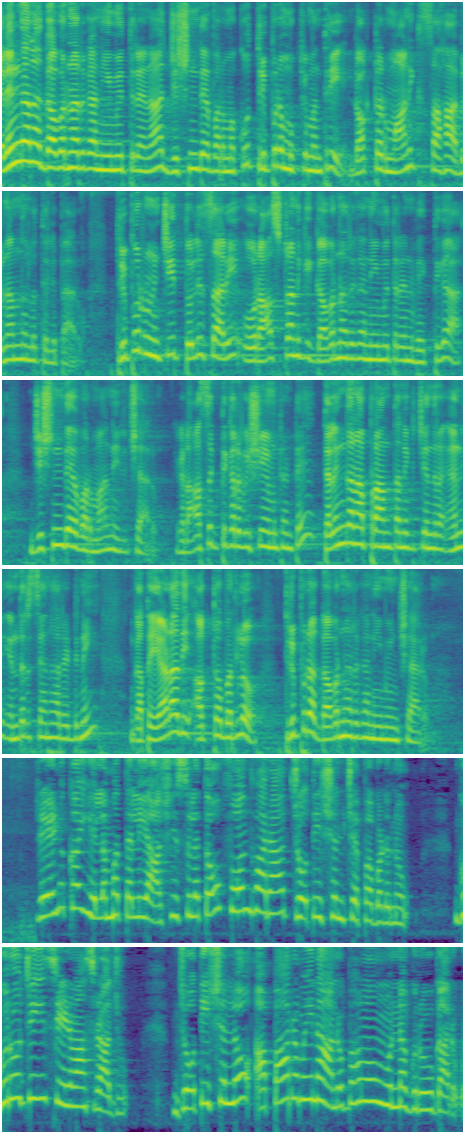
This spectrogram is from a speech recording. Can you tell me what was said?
తెలంగాణ గవర్నర్గా నియమితులైన జిషన్దేవ్ వర్మకు త్రిపుర ముఖ్యమంత్రి డాక్టర్ మాణిక్ సహా అభినందనలు తెలిపారు. త్రిపుర నుంచి తొలిసారి ఓ రాష్ట్రానికి గవర్నర్గా నియమితులైన వ్యక్తిగా జిషన్దేవ్ వర్మ నిలిచారు. ఇక్కడ ఆసక్తికర విషయం ఏమిటంటే తెలంగాణ ప్రాంతానికి చెందిన ఎన్. ఇంద్రసేనారెడ్డిని గత ఏడాది అక్టోబర్లో త్రిపుర గవర్నర్గా నియమించారు. రేణుక ఎల్లమ్మ తల్లి ఆశీస్సులతో ఫోన్ ద్వారా జ్యోతిష్యం చెప్పబడును. గురూజీ శ్రీనివాసరాజు. జ్యోతిష్యంలో అపారమైన అనుభవం ఉన్న గురువు గారు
